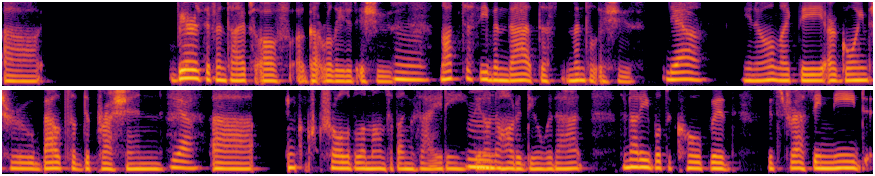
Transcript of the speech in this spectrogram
uh, various different types of uh, gut related issues. Not just even that, just mental issues. Yeah. You know, like they are going through bouts of depression, Yeah. uh, uncontrollable amounts of anxiety. They don't know how to deal with that. They're not able to cope with with stress. They need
